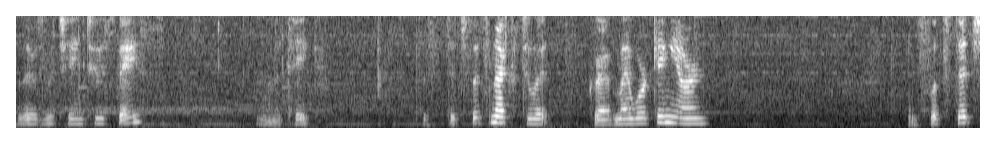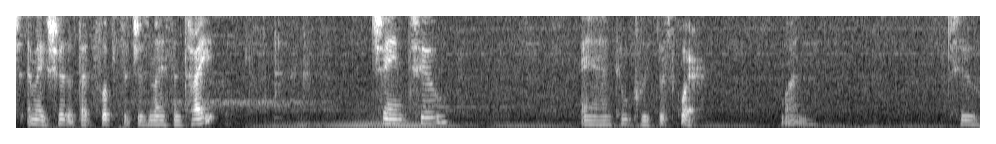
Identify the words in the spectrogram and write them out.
So there's my chain two space. I'm going to take the stitch that's next to it, grab my working yarn, and slip stitch and make sure that that slip stitch is nice and tight. Chain two and complete the square. One, two,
